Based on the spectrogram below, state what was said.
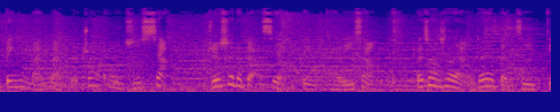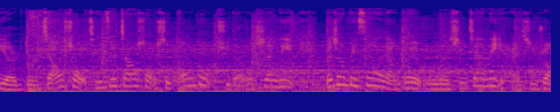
兵满满的状况之下。爵士的表现并不太理想。本场是两队本季第二度交手，前次交手是公路取得了胜利。本场比赛的两队无论是战力还是状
